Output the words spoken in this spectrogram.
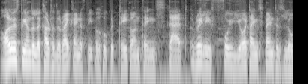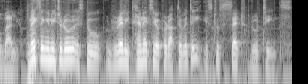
always be on the lookout for the right kind of people who could take on things that really for your time spent is low value. Next thing you need to do is to really 10x your productivity is to set routines.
